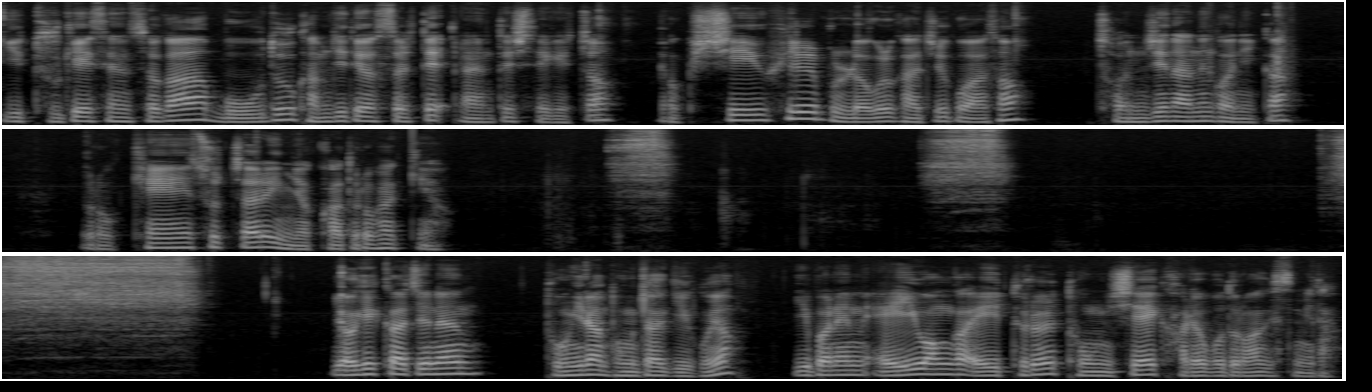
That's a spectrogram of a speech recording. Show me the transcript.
이 두 개의 센서가 모두 감지되었을 때 라는 뜻이 되겠죠. 역시 휠 블럭을 가지고 와서 전진하는 거니까 이렇게 숫자를 입력하도록 할게요. 여기까지는 동일한 동작이고요. 이번엔 A1과 A2를 동시에 가려보도록 하겠습니다.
